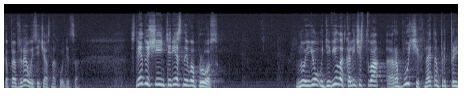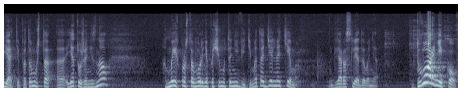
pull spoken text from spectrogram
КП в и сейчас находится. Следующий интересный вопрос. Но ее удивило количество э, рабочих на этом предприятии, потому что э, я тоже не знал, мы их просто в городе почему-то не видим. Это отдельная тема для расследования. Дворников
